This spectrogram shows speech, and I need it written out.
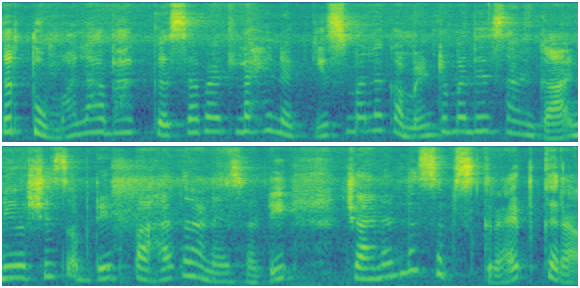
तर तुम्हाला हा भाग कसा वाटला हे नक्कीच मला कमेंटमध्ये सांगा आणि अशीच अपडेट पाहत राहण्यासाठी चॅनलला सबस्क्राईब करा.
